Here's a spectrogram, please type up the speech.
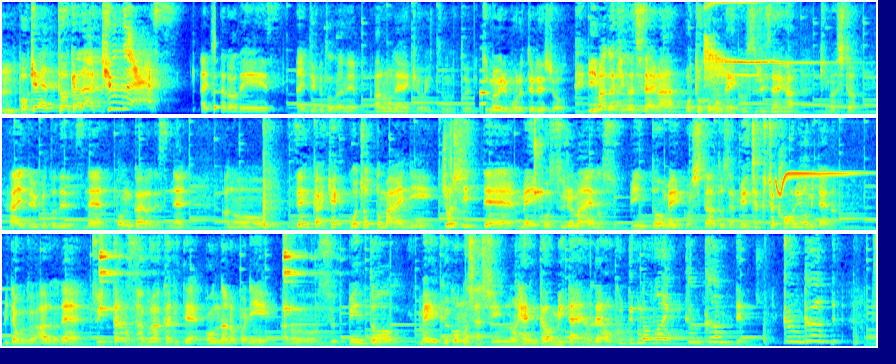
ポケットからキュンですはい、太郎です。はい、ということでね、あのね、今日いつもと、いつもより漏れてるでしょ。今時の時代は男もメイクをする時代が来ました。はい、ということでですね、今回はですね、あのー、前回結構ちょっと前に、女子ってメイクをする前のすっぴんとメイクをした後じゃめちゃくちゃ変わるよみたいな見たことがあるので Twitter のサブアカにて女の子にあのすっぴんとメイク後の写真の変化を見たいので送ってください。クンクンって。クンクンって。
